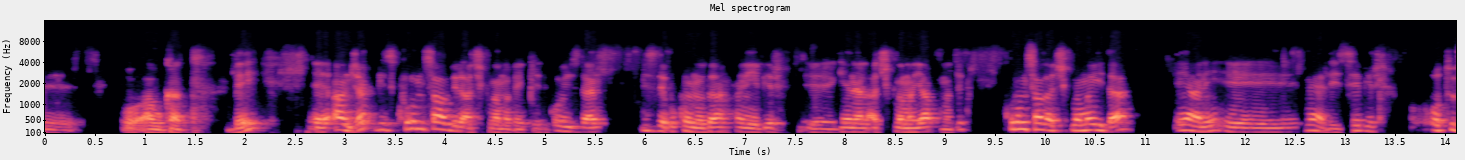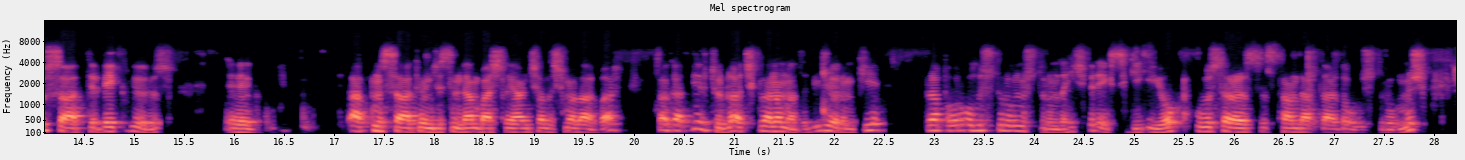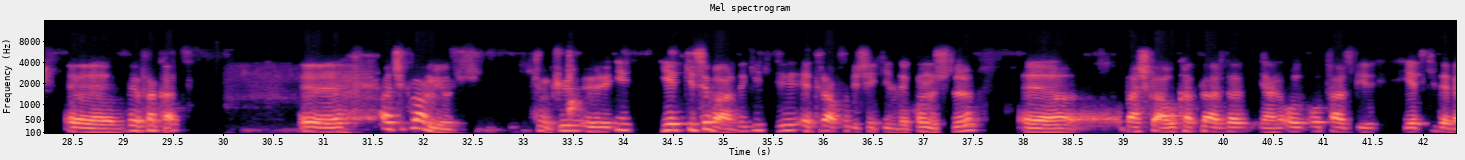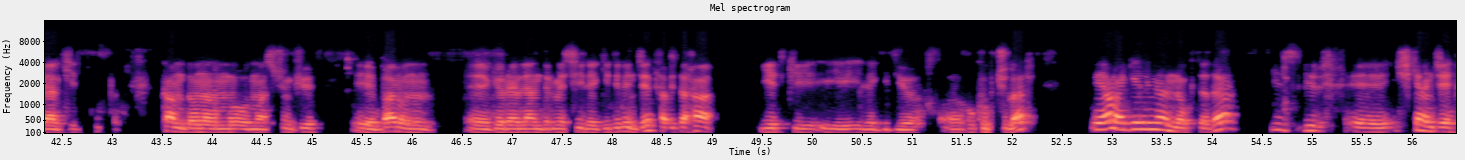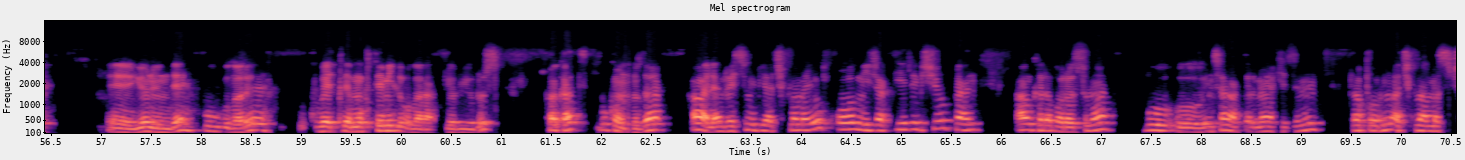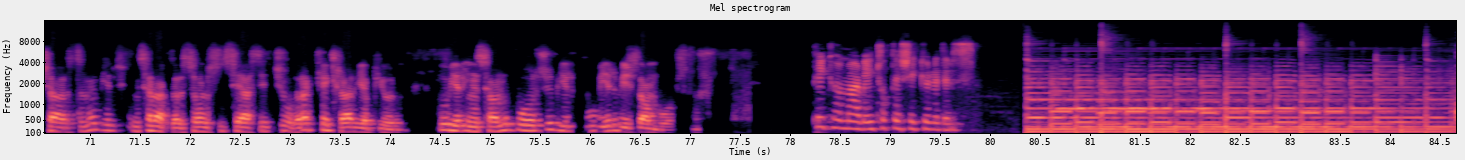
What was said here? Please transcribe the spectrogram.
o avukat bey. E, ancak biz kurumsal bir açıklama bekledik. O yüzden biz de bu konuda hani bir e, genel açıklama yapmadık. Kurumsal açıklamayı da yani e, neredeyse bir 30 saattir bekliyoruz. E, 60 saat öncesinden başlayan çalışmalar var. Fakat bir türlü açıklanamadı. Biliyorum ki rapor oluşturulmuş durumda. Hiçbir eksikliği yok. Uluslararası standartlarda oluşturulmuş. E, ve fakat e, açıklanmıyor. Çünkü e, yetkisi vardı. Gitti etraflı bir şekilde konuştu. E, başka avukatlar da yani o, o tarz bir yetki de belki tam donanımlı olmaz. Çünkü e, baronun e, görevlendirmesiyle gidilince tabii daha yetkiyle gidiyor e, hukukçular. E, ama gelinen noktada biz bir e, işkence e, yönünde bulguları kuvvetle muhtemel olarak görüyoruz. Fakat bu konuda halen resmi bir açıklama yok. Olmayacak diye bir şey yok. Ben Ankara Barosu'na bu insan Hakları Merkezi'nin raporunun açıklanması çağrısını bir insan hakları savunucusu siyasetçi olarak tekrar yapıyorum. Bu bir insanlık borcu, bir, bu bir vicdan borcudur. Peki Ömer Bey, çok teşekkür ederiz.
